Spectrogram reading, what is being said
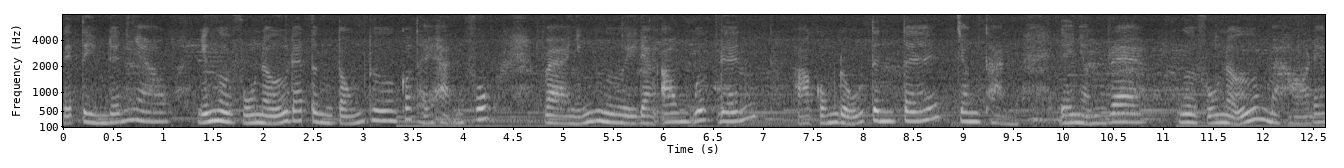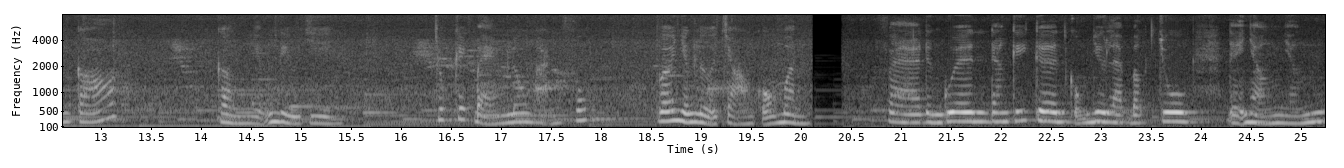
sẽ tìm đến nhau. Những người phụ nữ đã từng tổn thương có thể hạnh phúc và những người đàn ông bước đến, họ cũng đủ tinh tế, chân thành để nhận ra người phụ nữ mà họ đang có. Cần những điều gì? Chúc các bạn luôn hạnh phúc với những lựa chọn của mình. Và đừng quên đăng ký kênh cũng như là bật chuông để nhận những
